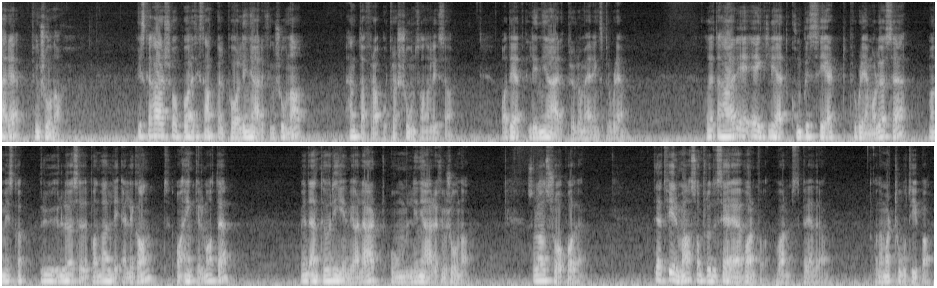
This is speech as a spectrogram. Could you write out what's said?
Lineære funksjoner. Vi skal her se på et eksempel på lineære funksjoner hentet fra operasjonsanalyser. Og det er et lineærprogrammeringsproblem. Og dette her er egentlig et komplisert problem å løse, men vi skal løse det på en veldig elegant og enkel måte med den teorien vi har lært om lineære funksjoner. Så la oss se på det. Det er et firma som produserer varmspredere, og de har to typer.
